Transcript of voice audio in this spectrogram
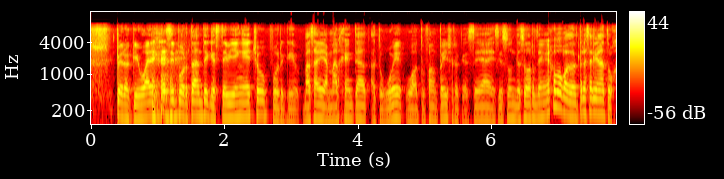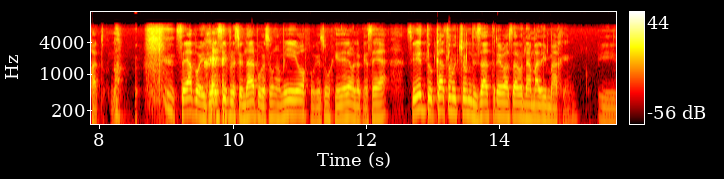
pero que igual es, es importante que esté bien hecho porque vas a llamar gente a, a tu web o a tu fanpage o lo que sea, y si es un desorden, es como cuando traes a alguien a tu jato, ¿no? sea porque quieres impresionar, porque son amigos, porque es un jidero o lo que sea. Si en tu caso mucho un desastre, vas a dar una mala imagen. Y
